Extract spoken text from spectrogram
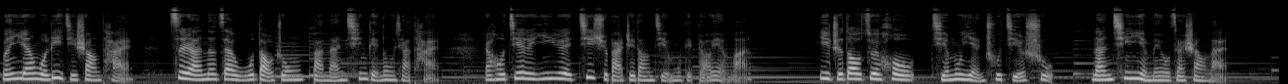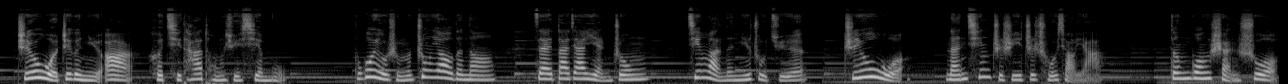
闻言，我立即上台，自然的在舞蹈中把南青给弄下台，然后接着音乐继续把这档节目给表演完。一直到最后节目演出结束，南青也没有再上来，只有我这个女二和其他同学谢幕。不过有什么重要的呢？在大家眼中，今晚的女主角只有我，南青只是一只丑小鸭。灯光闪烁，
